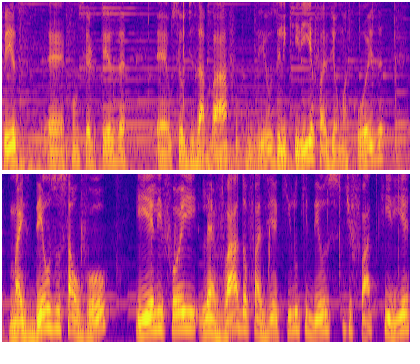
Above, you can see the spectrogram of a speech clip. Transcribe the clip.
fez é, com certeza é, o seu desabafo com Deus, ele queria fazer uma coisa, mas Deus o salvou e ele foi levado a fazer aquilo que Deus de fato queria,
